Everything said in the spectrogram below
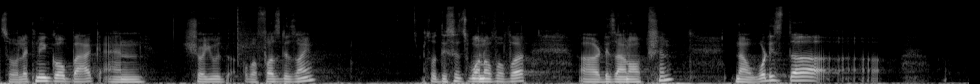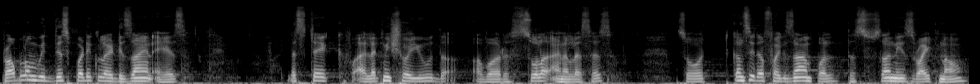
So let me go back and show you the, our first design. So this is one of our uh, design option. Now what is the uh, problem with this particular design is let's take uh, let me show you the our solar analysis so consider for example the sun is right now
